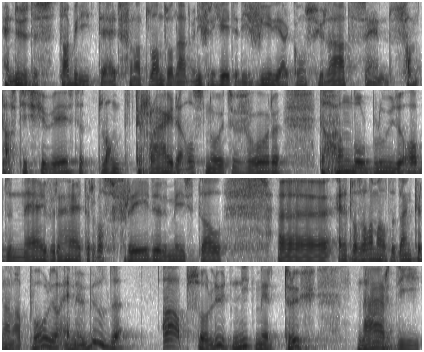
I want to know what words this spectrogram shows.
En dus de stabiliteit van het land, want laten we niet vergeten, die vier jaar consulaat zijn fantastisch geweest. Het land draaide als nooit tevoren. De handel bloeide op, de nijverheid, er was vrede meestal. Uh, en het was allemaal te danken aan Napoleon. En men wilde absoluut niet meer terug naar die,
